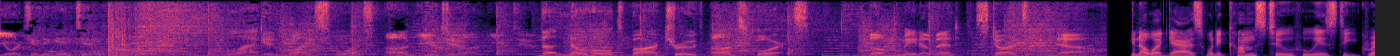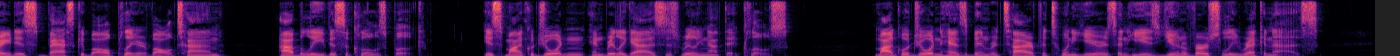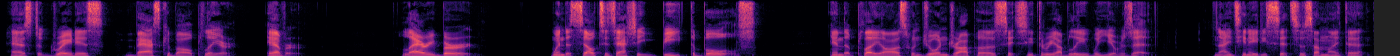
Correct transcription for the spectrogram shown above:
You're tuning into Black and White Sports on YouTube. The no holds barred truth on sports. The main event starts now. You know what, guys? When it comes to who is the greatest basketball player of all time, I believe it's a closed book. It's Michael Jordan, and really, guys, it's really not that close. Michael Jordan has been retired for 20 years, and he is universally recognized as the greatest basketball player ever. Larry Bird, when the Celtics actually beat the Bulls in the playoffs when Jordan dropped a 63, I believe, what year was that? 1986 or something like that.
